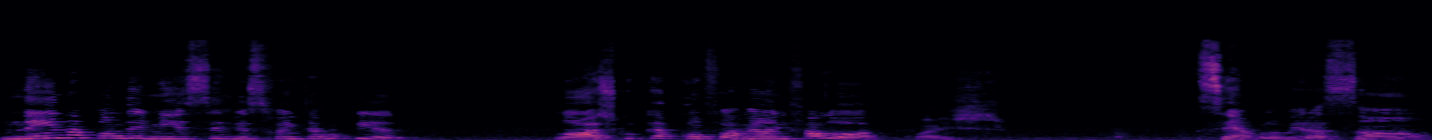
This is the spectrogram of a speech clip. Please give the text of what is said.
Nem na pandemia esse serviço foi interrompido. Lógico que, conforme a Anne falou, Quais sem aglomeração,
